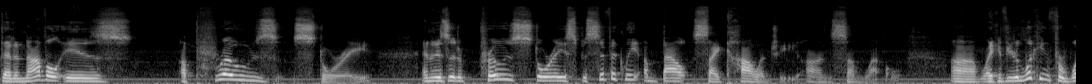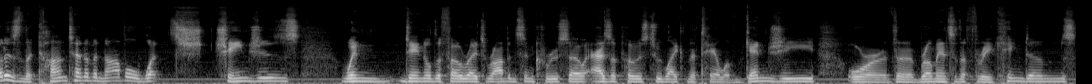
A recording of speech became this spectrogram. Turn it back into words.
that a novel is a prose story, and it is a prose story specifically about psychology on some level. Um, like, if you're looking for what is the content of a novel, what sh- changes when Daniel Defoe writes Robinson Crusoe as opposed to like the Tale of Genji or the Romance of the Three Kingdoms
